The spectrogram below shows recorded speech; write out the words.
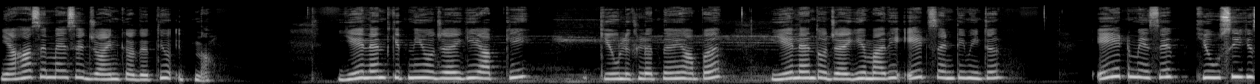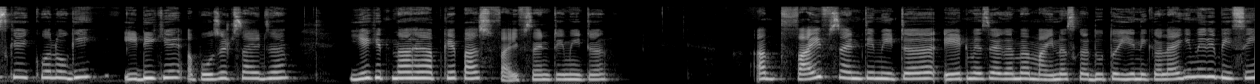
यहाँ से मैं इसे ज्वाइन कर देती हूँ इतना. ये लेंथ कितनी हो जाएगी आपकी? क्यू लिख लेते हैं यहाँ पर. ये लेंथ हो जाएगी हमारी एट सेंटीमीटर एट में से क्यू सी किसके इक्वल होगी? ई डी के अपोजिट साइड्स हैं. ये कितना है आपके पास? फाइव सेंटीमीटर अब फाइव सेंटीमीटर एट में से अगर मैं माइनस कर दूँ तो ये निकल आएगी मेरी बी सी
